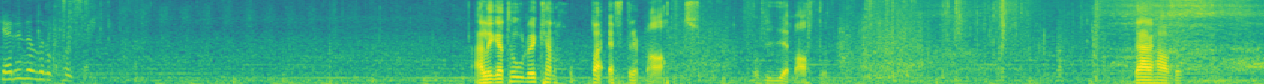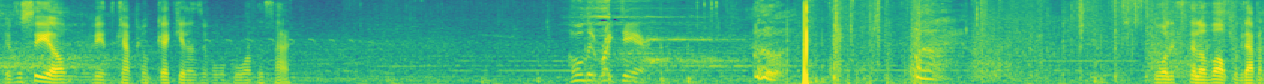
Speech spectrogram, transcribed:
Get in a little closer. Alligatorer kan hoppa efter mat. Och vi är maten. Där har vi. Vi får se om vi inte kan plocka killen som kommer gåendes här. Hold it right there. Dåligt ställe att vara på grabben.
